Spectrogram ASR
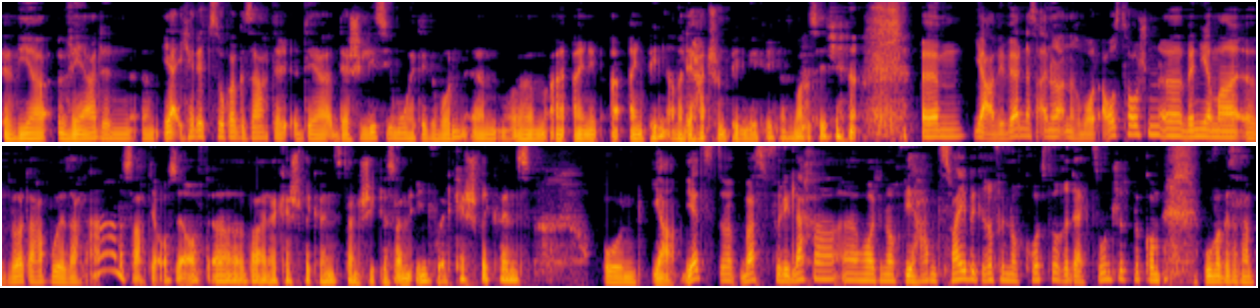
Wir werden, ähm, ja, ich hätte jetzt sogar gesagt, der, der, der Schlissimo hätte gewonnen, ähm, ähm, eine, ein Pin, aber der hat schon Pin gekriegt, das weiß ich. ähm, ja, wir werden das ein oder andere Wort austauschen. Äh, wenn ihr mal äh, Wörter habt, wo ihr sagt, ah, das sagt ihr auch sehr oft äh, bei der Cache-Frequenz, dann schickt es an info at Cache-Frequenz. Und ja, jetzt äh, was für die Lacher äh, heute noch. Wir haben zwei Begriffe noch kurz vor Redaktionsschluss bekommen, wo wir gesagt haben,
